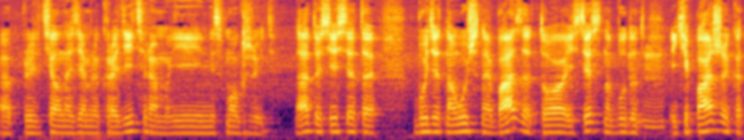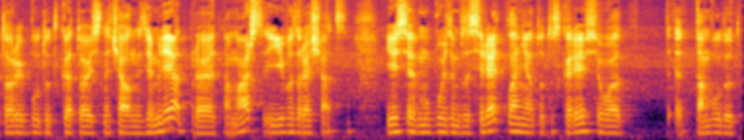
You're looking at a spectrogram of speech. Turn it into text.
э, прилетел на Землю к родителям и не смог жить. Да? То есть, если это будет научная база, то, естественно, будут mm-hmm. экипажи, которые будут готовить сначала на Земле, отправлять на Марс и возвращаться. Если мы будем заселять планету, то, скорее всего, там будут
